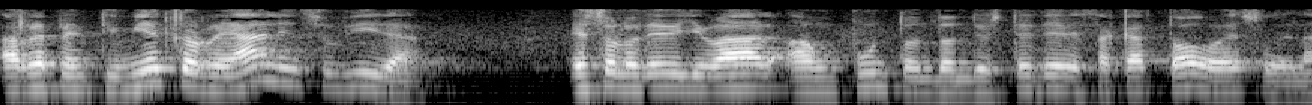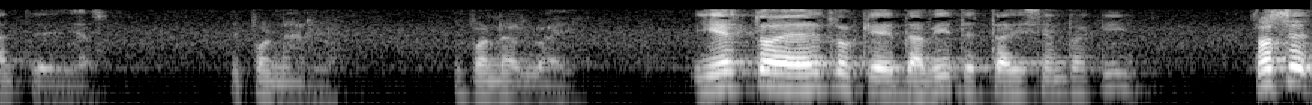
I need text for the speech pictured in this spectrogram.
arrepentimiento real en su vida, eso lo debe llevar a un punto en donde usted debe sacar todo eso delante de Dios y ponerlo. y ponerlo ahí. Y esto es lo que David está diciendo aquí. Entonces,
